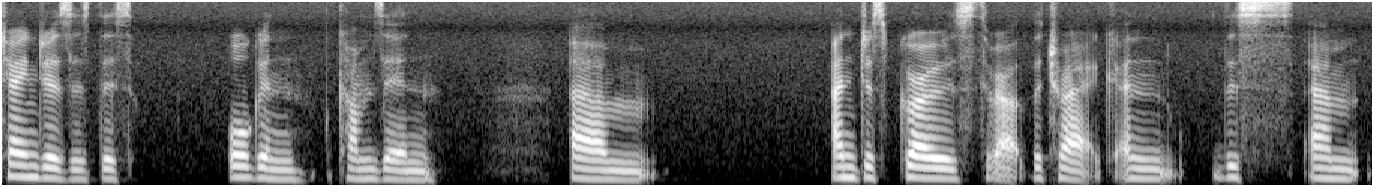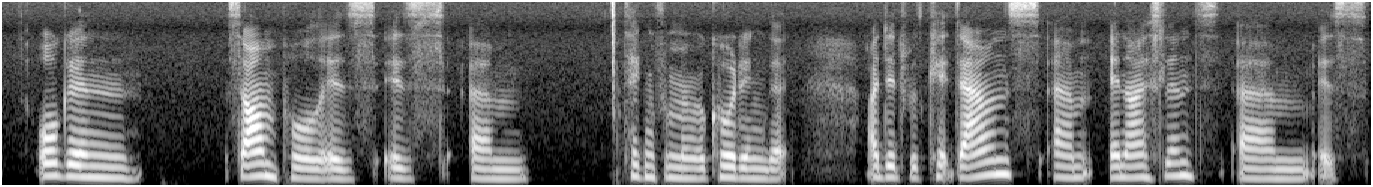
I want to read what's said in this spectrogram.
changes as this organ comes in um, and just grows throughout the track. And this um, organ sample is is um, taken from a recording that I did with Kit Downes um, in Iceland. Um, it's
